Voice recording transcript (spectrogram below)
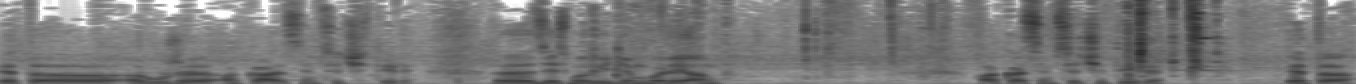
Это оружие АК-74. Э, Здесь мы видим вариант АК-74. Это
